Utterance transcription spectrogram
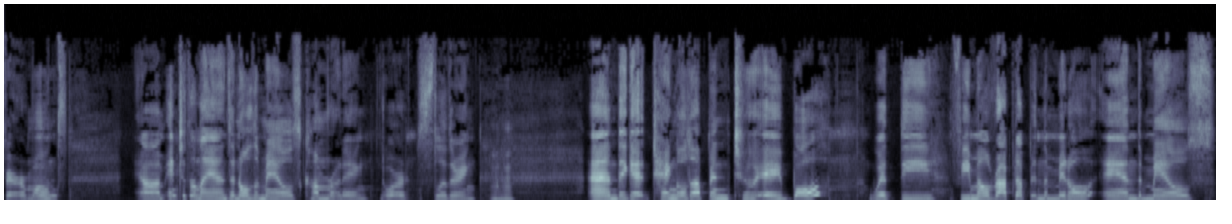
pheromones um, into the lands, and all the males come running or slithering. And they get tangled up into a ball with the female wrapped up in the middle, and the males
